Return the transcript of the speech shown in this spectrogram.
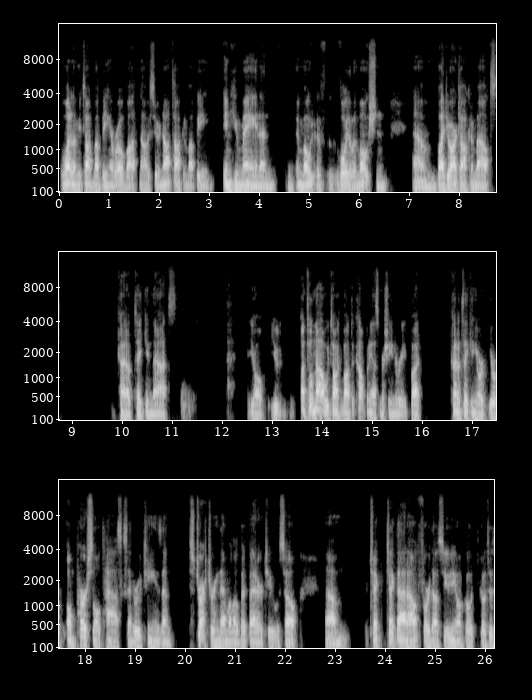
one of them you talk about being a robot. Now, obviously, you're not talking about being inhumane and emo- void of emotion, um, but you are talking about kind of taking that. You know, you until now we talked about the company as machinery, but kind of taking your your own personal tasks and routines and structuring them a little bit better too. So um, check check that out for those you you know go go to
